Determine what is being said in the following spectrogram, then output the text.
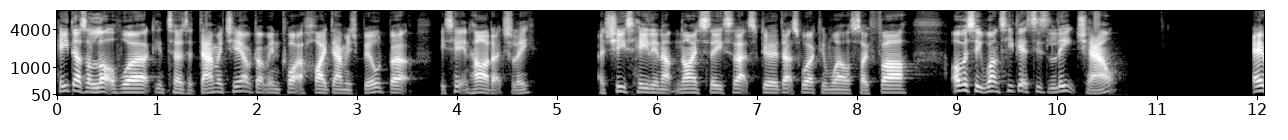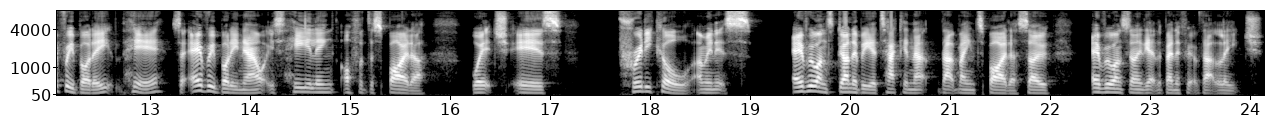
He does a lot of work in terms of damage here. I've got him in quite a high damage build, but he's hitting hard actually. And she's healing up nicely, so that's good. That's working well so far. Obviously, once he gets his leech out, everybody here, so everybody now is healing off of the spider, which is pretty cool. I mean, it's everyone's going to be attacking that, that main spider, so everyone's going to get the benefit of that leech.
